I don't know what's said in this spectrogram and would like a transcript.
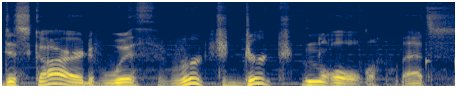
Discard with Rurchdurchnol. That's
